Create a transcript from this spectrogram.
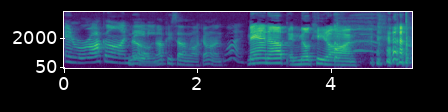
and rock on, no, baby. not peace out and rock on. Why? Man up and Milkita on.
